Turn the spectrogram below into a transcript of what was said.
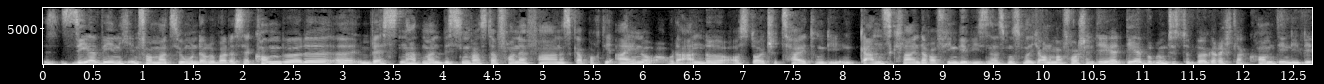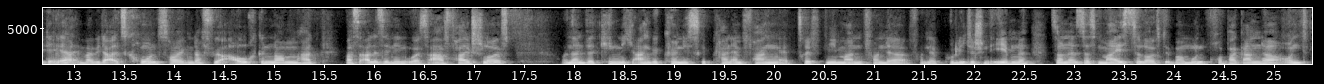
sehr wenig Informationen darüber, dass er kommen würde. Äh, Im Westen hat man ein bisschen was davon erfahren. Es gab auch die eine oder andere ostdeutsche Zeitung, die in ganz klein darauf hingewiesen hat. Das muss man sich auch nochmal vorstellen. Der, der berühmteste Bürgerrechtler kommt, den die DDR immer wieder als Kronzeugen dafür auch genommen hat, was alles in den USA falsch läuft. Und dann wird King nicht angekündigt, es gibt keinen Empfang, er trifft niemanden von der, von der politischen Ebene, sondern das meiste läuft über Mundpropaganda. Und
